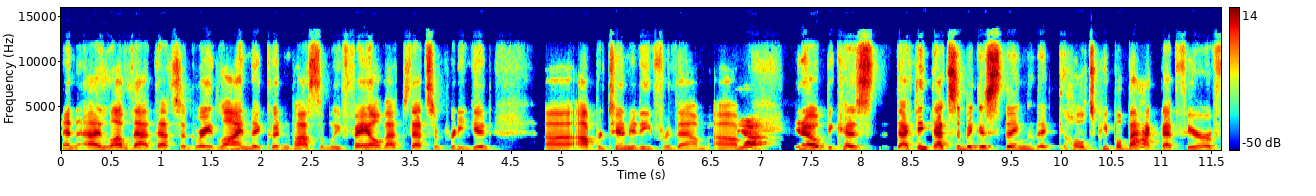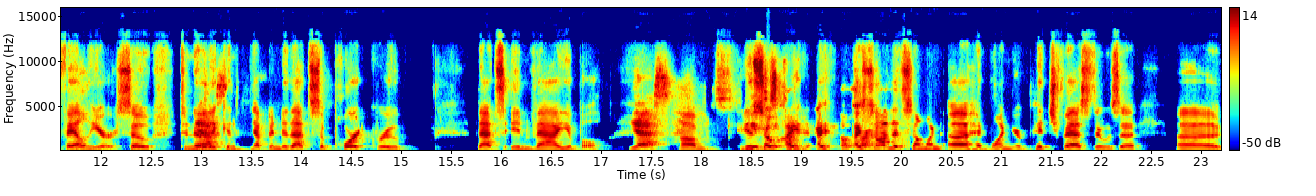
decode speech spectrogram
And i love that. That's a great line. They couldn't possibly fail. That's that's a pretty good uh, opportunity for them. Um, yeah. you know because i think that's the biggest thing that holds people back that fear of failure. So to know yes. they can step into that support group that's invaluable Yes. Um, yeah, so I, I, oh, I, saw that someone uh, had won your pitch fest. There was a, uh,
